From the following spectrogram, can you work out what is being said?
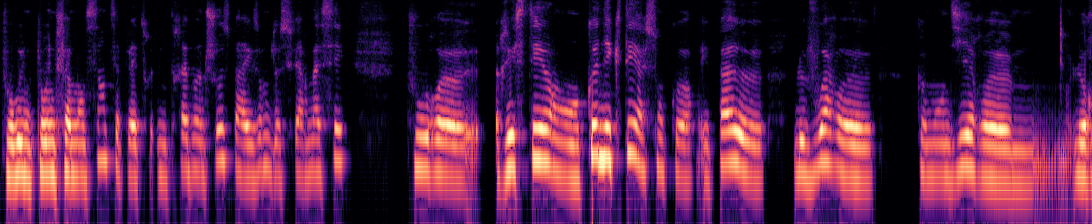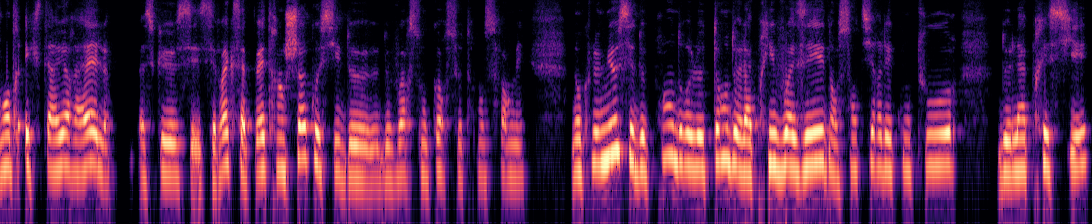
pour une pour une femme enceinte, ça peut être une très bonne chose, par exemple, de se faire masser pour euh, rester en connecté à son corps et pas le voir comment dire le rendre extérieur à elle parce que c'est vrai que ça peut être un choc aussi de, voir son corps se transformer. Donc le mieux, c'est de prendre le temps de l'apprivoiser, d'en sentir les contours, de l'apprécier.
